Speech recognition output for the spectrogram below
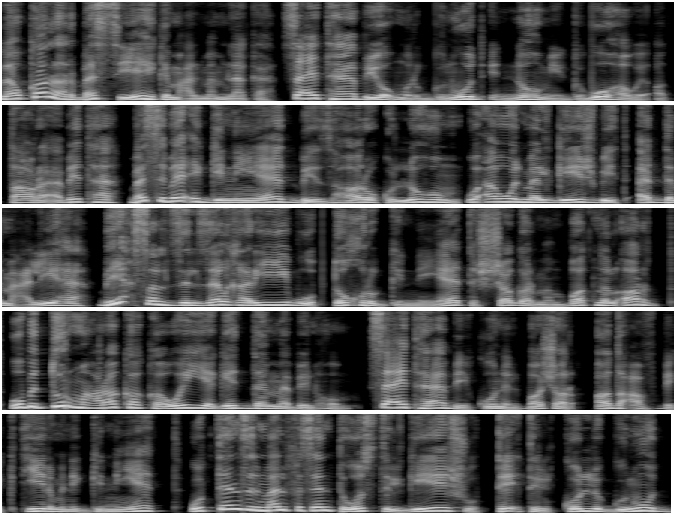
لو قرر بس يهجم على المملكة ساعتها بيؤمر الجنود إنهم يجيبوها ويقطعوا رقبتها بس باقي الجنيات بيظهروا كلهم وأول ما الجيش بيتقدم عليها بيحصل زلزال غريب وبتخرج جنيات الشجر من بطن الأرض وبتدور معركة قوية جدا ما بينهم. ساعتها بيكون البشر أضعف بكتير من الجنيات وبتنزل مالفسنت وسط الجيش وبتقتل كل الجنود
